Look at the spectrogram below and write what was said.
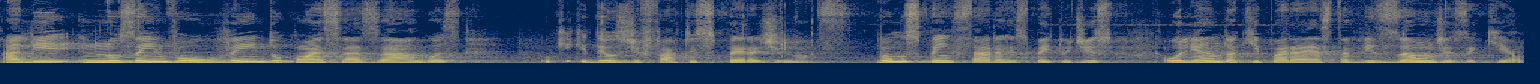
ali nos envolvendo com essas águas, o que, que Deus de fato espera de nós? Vamos pensar a respeito disso, olhando aqui para esta visão de Ezequiel.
